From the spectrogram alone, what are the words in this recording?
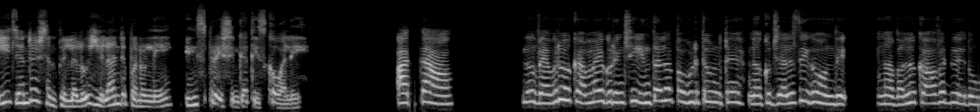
ఈ జనరేషన్ పిల్లలు ఇలాంటి పనుల్ని ఇన్స్పిరేషన్గా తీసుకోవాలి? అత్త నువ్వెవరు ఒక అమ్మాయి గురించి ఇంతలా పొగుడుతూ ఉంటే నాకు జలసీగా ఉంది. నా వల్ల కావట్లేదు.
